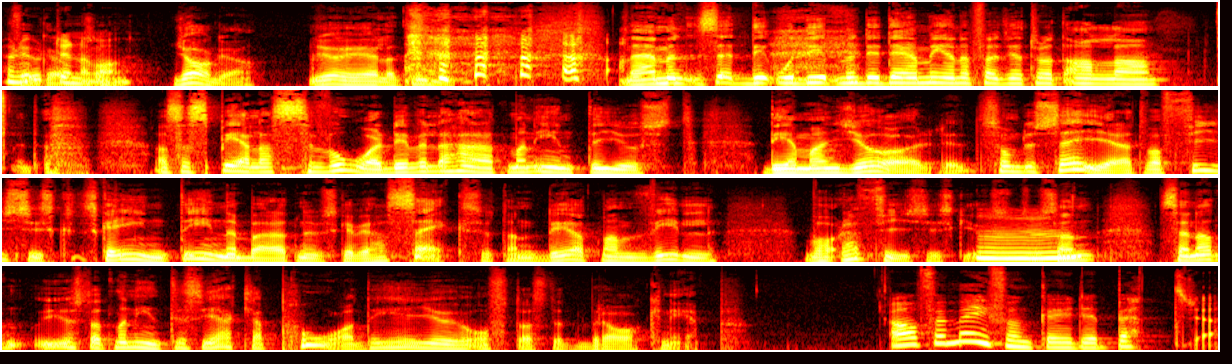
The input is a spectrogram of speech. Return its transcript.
Har du gjort det någon gång? Jag ja, det gör jag hela tiden. Nej, men, det, det, men det är det jag menar för att jag tror att alla, alltså spela svår, det är väl det här att man inte just det man gör, som du säger, att vara fysisk ska inte innebära att nu ska vi ha sex, utan det är att man vill vara fysisk just. Mm. Och sen, sen att, just att man inte är så jäkla på, det är ju oftast ett bra knep. Ja, för mig funkar ju det bättre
